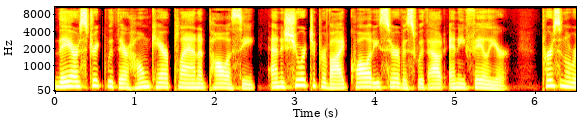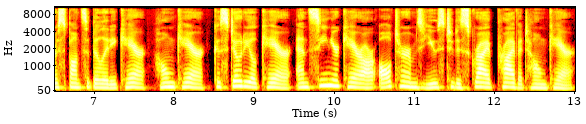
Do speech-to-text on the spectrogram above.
They are strict with their home care plan and policy and assured to provide quality service without any failure. Personal responsibility care, home care, custodial care, and senior care are all terms used to describe private home care.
